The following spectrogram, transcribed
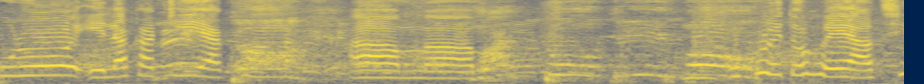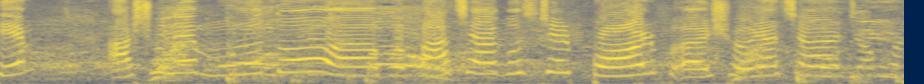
পুরো এলাকাটি এখন মুখরিত হয়ে আছে। আসলে মূলত পাঁচই আগস্টের পর স্বৈরাচার যখন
